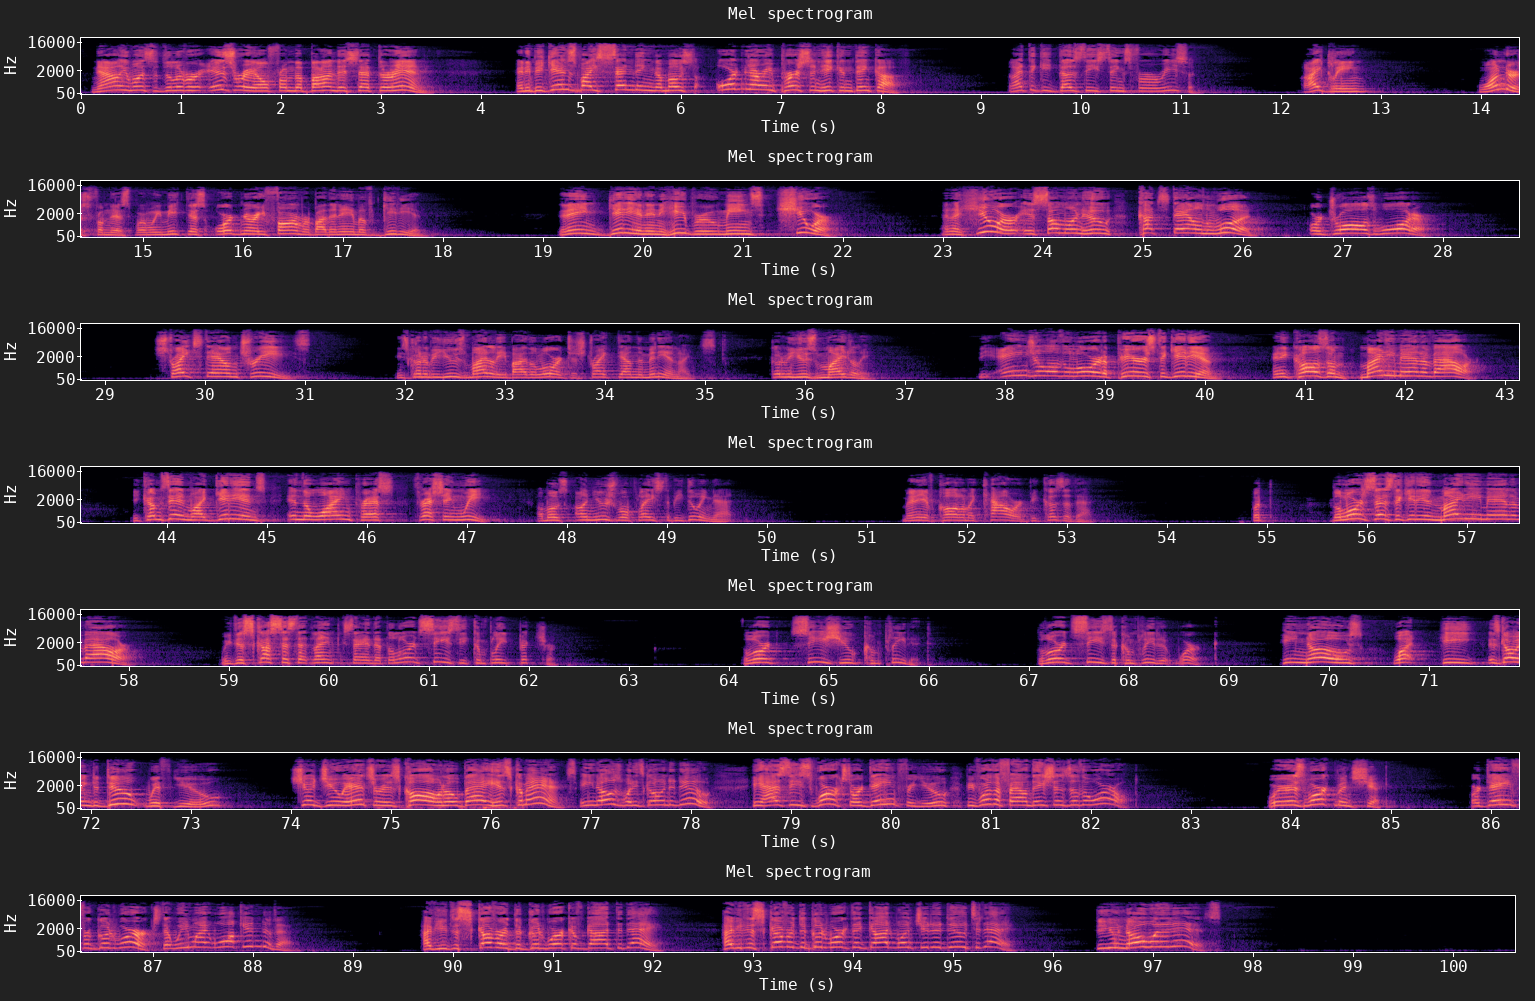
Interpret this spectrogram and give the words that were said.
Now He wants to deliver Israel from the bondage that they're in. And He begins by sending the most ordinary person He can think of. And I think He does these things for a reason. I glean wonders from this when we meet this ordinary farmer by the name of Gideon. The name Gideon in Hebrew means hewer. And a hewer is someone who cuts down wood or draws water, strikes down trees. He's going to be used mightily by the Lord to strike down the Midianites. Going to be used mightily. The angel of the Lord appears to Gideon and he calls him mighty man of valor. He comes in while Gideon's in the wine press threshing wheat, a most unusual place to be doing that. Many have called him a coward because of that. But the Lord says to Gideon, Mighty man of valor. We discussed this at length, saying that the Lord sees the complete picture. The Lord sees you completed. The Lord sees the completed work. He knows what He is going to do with you should you answer his call and obey his commands. He knows what he's going to do. He has these works ordained for you before the foundations of the world. We're his workmanship, ordained for good works, that we might walk into them. Have you discovered the good work of God today? Have you discovered the good work that God wants you to do today? Do you know what it is?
